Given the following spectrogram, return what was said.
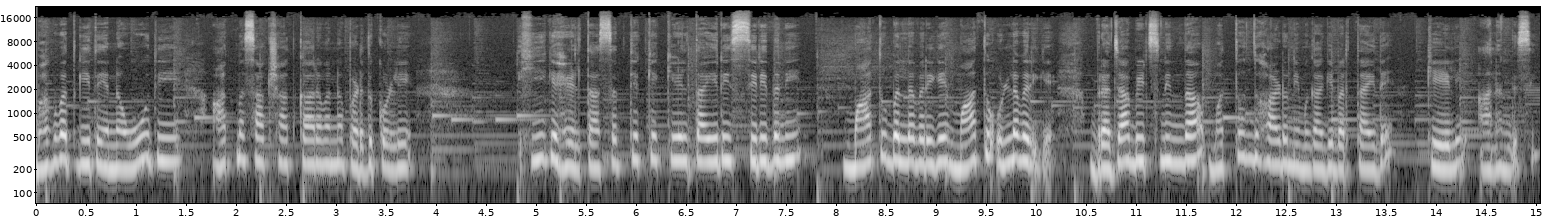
ಭಗವದ್ಗೀತೆಯನ್ನು ಓದಿ ಆತ್ಮ ಸಾಕ್ಷಾತ್ಕಾರವನ್ನು ಪಡೆದುಕೊಳ್ಳಿ. ಹೀಗೆ ಹೇಳ್ತಾ ಸತ್ಯಕ್ಕೆ ಕೇಳ್ತಾ ಇರಿ ಸಿರಿದನಿ. ಮಾತು ಬಲ್ಲವರಿಗೆ, ಮಾತು ಉಳ್ಳವರಿಗೆ. ಬ್ರಜಾ ಬೀಟ್ಸ್ನಿಂದ ಮತ್ತೊಂದು ಹಾಡು ನಿಮಗಾಗಿ ಬರ್ತಾ ಇದೆ. ಕೇಳಿ ಆನಂದಿಸಿ.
